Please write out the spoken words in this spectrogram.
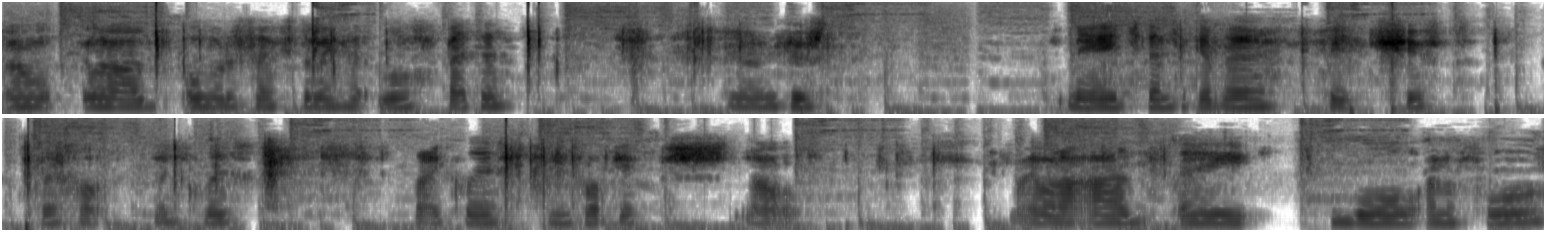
Want to add other effects to make it look better. And just merge them together, hit shift, click hot and click right click, new objects. Now, I want to add a wall and a floor.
